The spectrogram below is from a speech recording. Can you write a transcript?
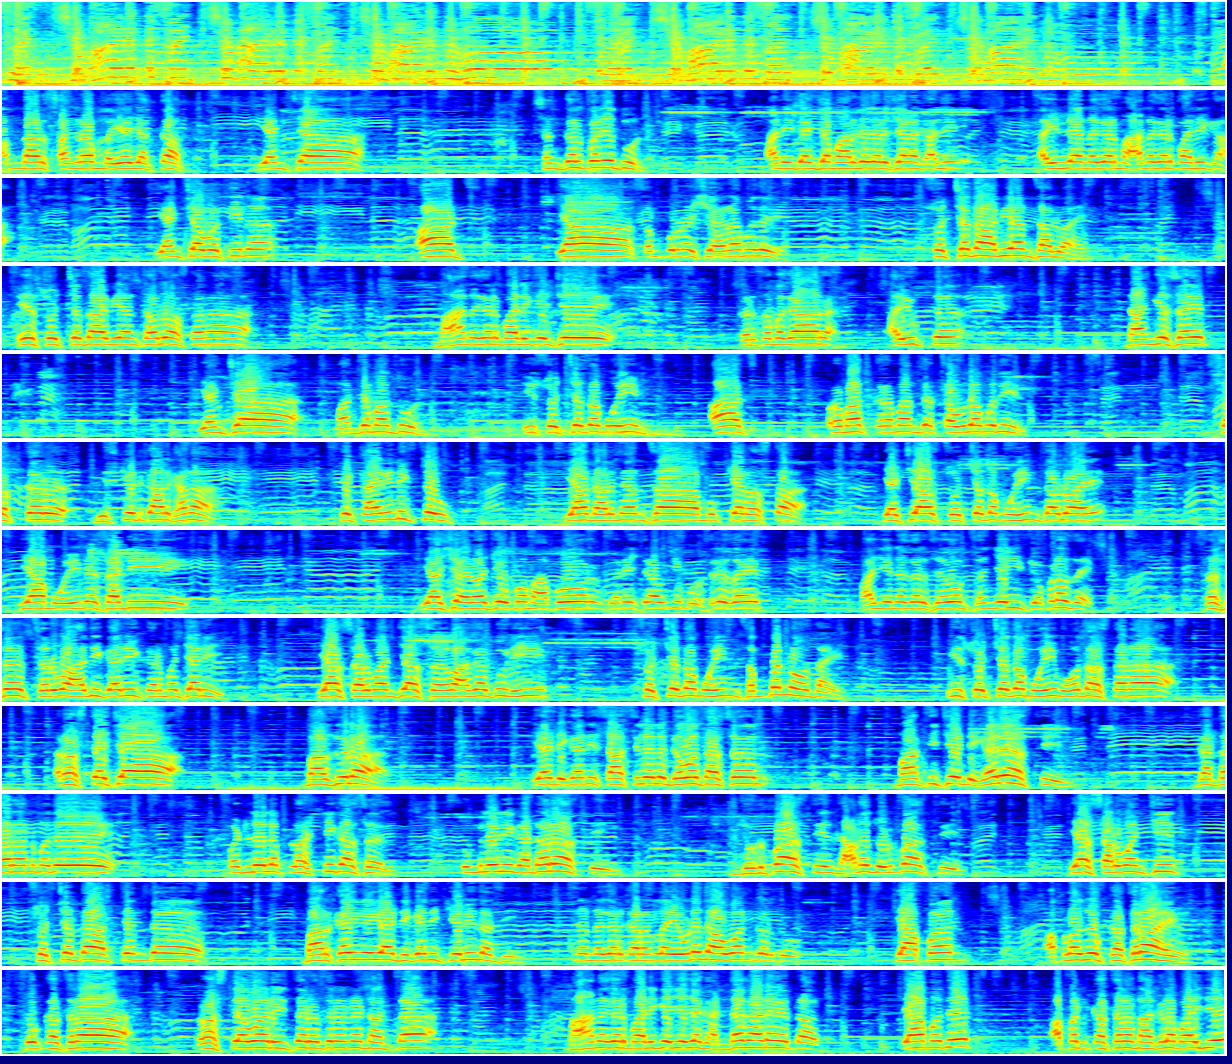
स्वच्छ भारत स्वच्छ भारत स्वच्छ भारत हो। स्वच्छ भारत स्वच्छ भारत स्वच्छ भारत हो। आमदार संग्राम भैया जगताप यांच्या संकल्पनेतून आणि त्यांच्या मार्गदर्शनाखाली अहिल्यानगर महानगरपालिका यांच्या वतीनं आज या संपूर्ण शहरामध्ये स्वच्छता अभियान चालू आहे. हे स्वच्छता अभियान चालू असताना महानगरपालिकेचे कर्तबगार आयुक्त डांगे साहेब यांच्या माध्यमातून ही स्वच्छता मोहीम आज प्रभाग क्रमांक चौदा मधील शक्कर बिस्किट कारखाना ते कायनेटिक चौक या दरम्यानचा मुख्य रस्ता याची आज स्वच्छता मोहीम चालू आहे. या मोहिमेसाठी या शहराचे उपमहापौर गणेशरावजी भोसले साहेब माजी नगरसेवक संजयजी चोपडा साहेब तसंच सर्व अधिकारी कर्मचारी या सर्वांच्या सहभागातून ही स्वच्छता मोहीम संपन्न होत आहे. ही स्वच्छता मोहीम होत असताना रस्त्याच्या बाजूला या ठिकाणी साचलेलं गवत असल मातीचे ढिगारे असतील गटारांमध्ये पडलेलं प्लास्टिक असेल तुंबलेली गटारं असतील झुडपं असतील झाडं झुडपं असतील या सर्वांची स्वच्छता अत्यंत बारकाईने या ठिकाणी केली जाते. नगरकरांना एवढंच आव्हान करतो की आपण आपला जो कचरा आहे तो कचरा रस्त्यावर इतरत्र न टाकता महानगरपालिकेच्या ज्या घंटा गाड्या येतात त्यामध्येच आपण कचरा टाकला पाहिजे.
